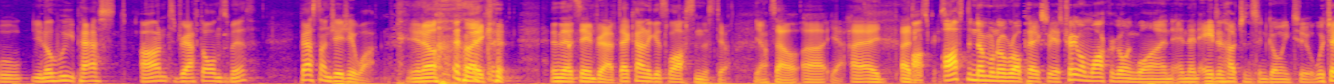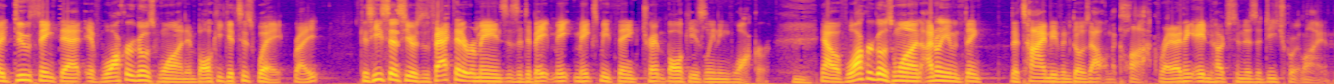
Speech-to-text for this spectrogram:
Well, you know who he passed on to draft Aldon Smith? He passed on J.J. Watt. You know, like in that same draft. That kind of gets lost in this too. Yeah. So uh, yeah, I, I think off, off the number one overall pick, so he has Travon Walker going one, and then Aidan Hutchinson going two. Which I do think that if Walker goes one and Baalke gets his way, right? Because he says here is the fact that it remains is a debate make, makes me think Trent Baalke is leaning Walker. Mm. Now, if Walker goes one, I don't even think the time even goes out on the clock, right? I think Aidan Hutchinson is a Detroit Lion.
